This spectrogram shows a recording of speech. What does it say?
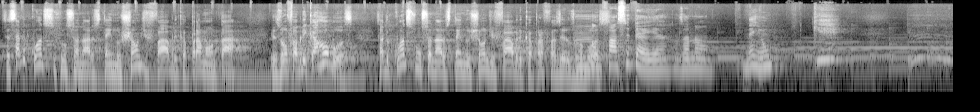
Você sabe quantos funcionários tem no chão de fábrica para montar? Eles vão fabricar robôs. Sabe quantos funcionários tem no chão de fábrica para fazer os robôs? Não faço ideia, Zanon. Nenhum. Que? Hum.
